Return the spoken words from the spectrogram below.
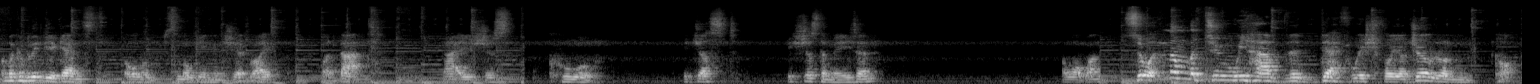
I'm completely against all the smoking and shit, right? But that, that is just cool. It just, it's just amazing. I want one. So at number two, we have the Death Wish for Your Children cot.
